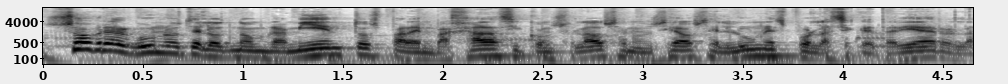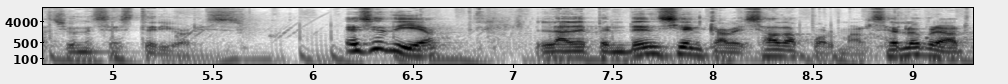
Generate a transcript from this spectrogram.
sobre algunos de los nombramientos para embajadas y consulados anunciados el lunes por la Secretaría de Relaciones Exteriores. Ese día, la dependencia encabezada por Marcelo Ebrard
